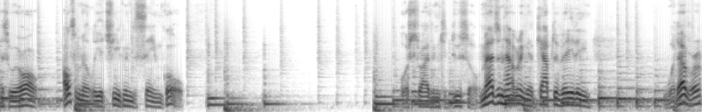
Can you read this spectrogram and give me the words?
as we're all ultimately achieving the same goal or striving to do so. Imagine having a captivating whatever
